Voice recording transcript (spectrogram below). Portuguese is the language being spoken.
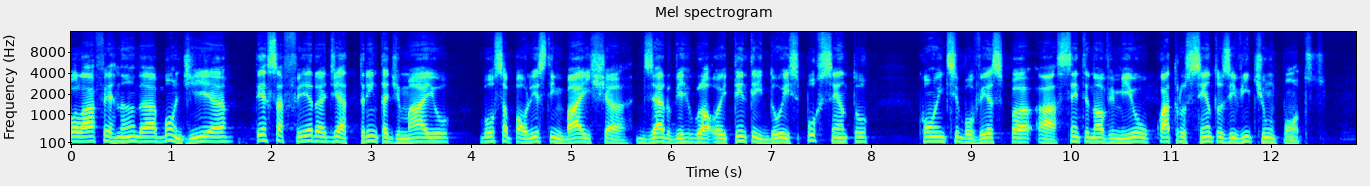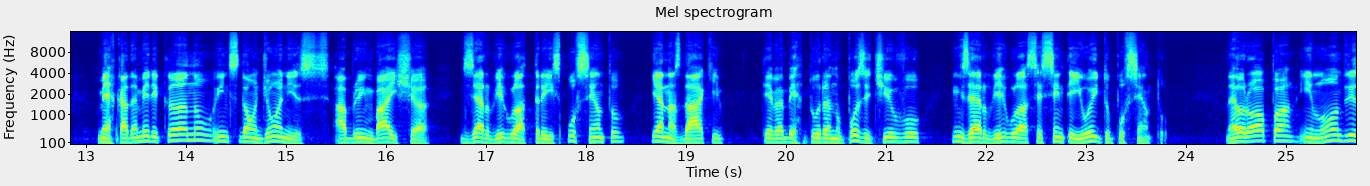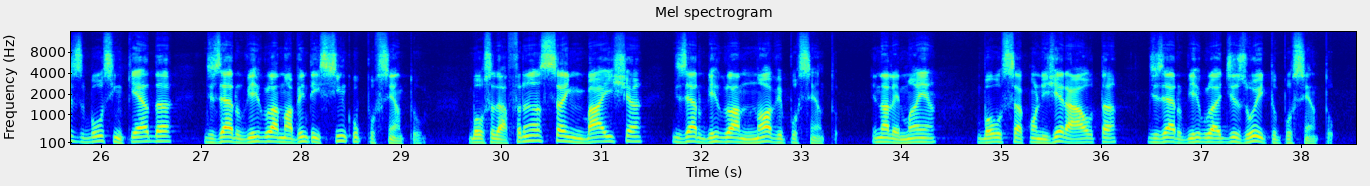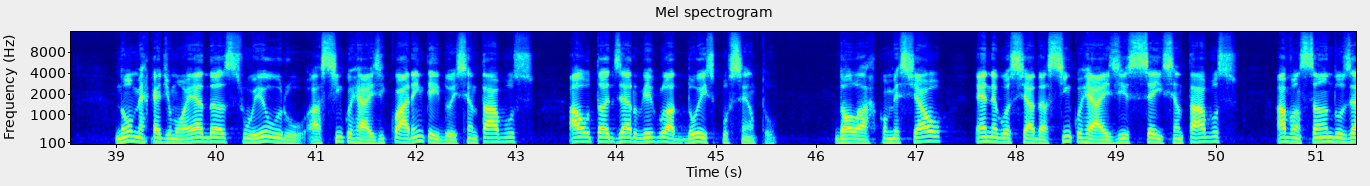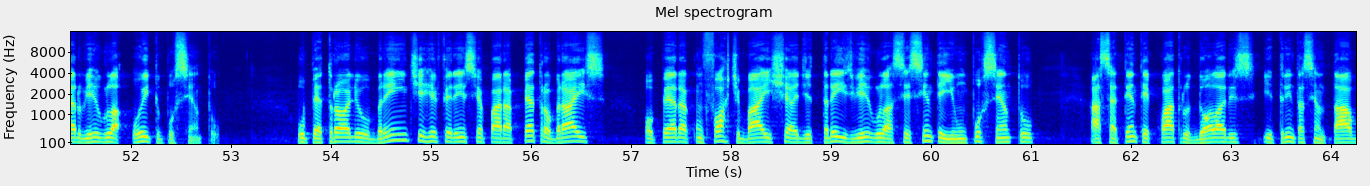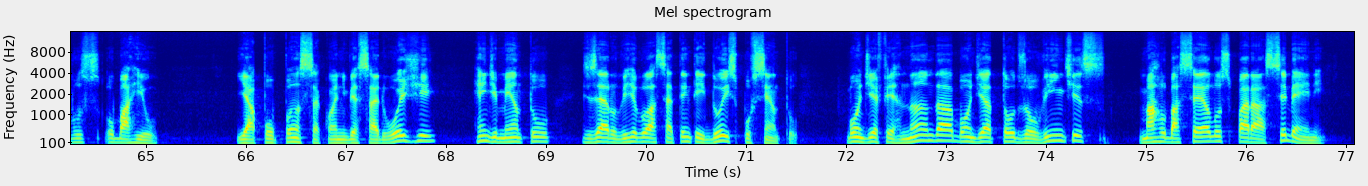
Olá, Fernanda, bom dia. Terça-feira, dia 30 de maio, Bolsa Paulista em baixa de 0,82%, com o índice Bovespa a 109.421 pontos. Mercado americano, índice Dow Jones abriu em baixa de 0,3% e a Nasdaq teve abertura no positivo em 0,68%. Na Europa, em Londres, bolsa em queda de 0,95%. Bolsa da França em baixa de 0,9%. E na Alemanha, bolsa com ligeira alta de 0,18%. No mercado de moedas, o euro a R$ 5,42, alta de 0,2%. Dólar comercial é negociado a R$ 5,06, avançando 0,8%. O petróleo Brent, referência para Petrobras, opera com forte baixa de 3,61% a 74 dólares e 30 centavos o barril. E a poupança com aniversário hoje, rendimento de 0,72%. Bom dia, Fernanda. Bom dia a todos os ouvintes. Marlo Barcelos para a CBN.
